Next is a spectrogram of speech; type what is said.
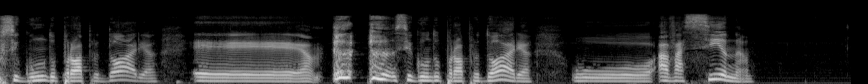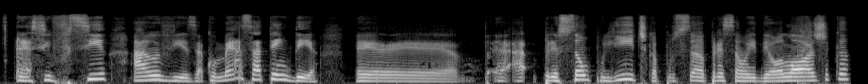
segundo próprio Dória, é, segundo o próprio Dória, o, a vacina é, se, se a Anvisa começa a atender é, a pressão política, pressão ideológica,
